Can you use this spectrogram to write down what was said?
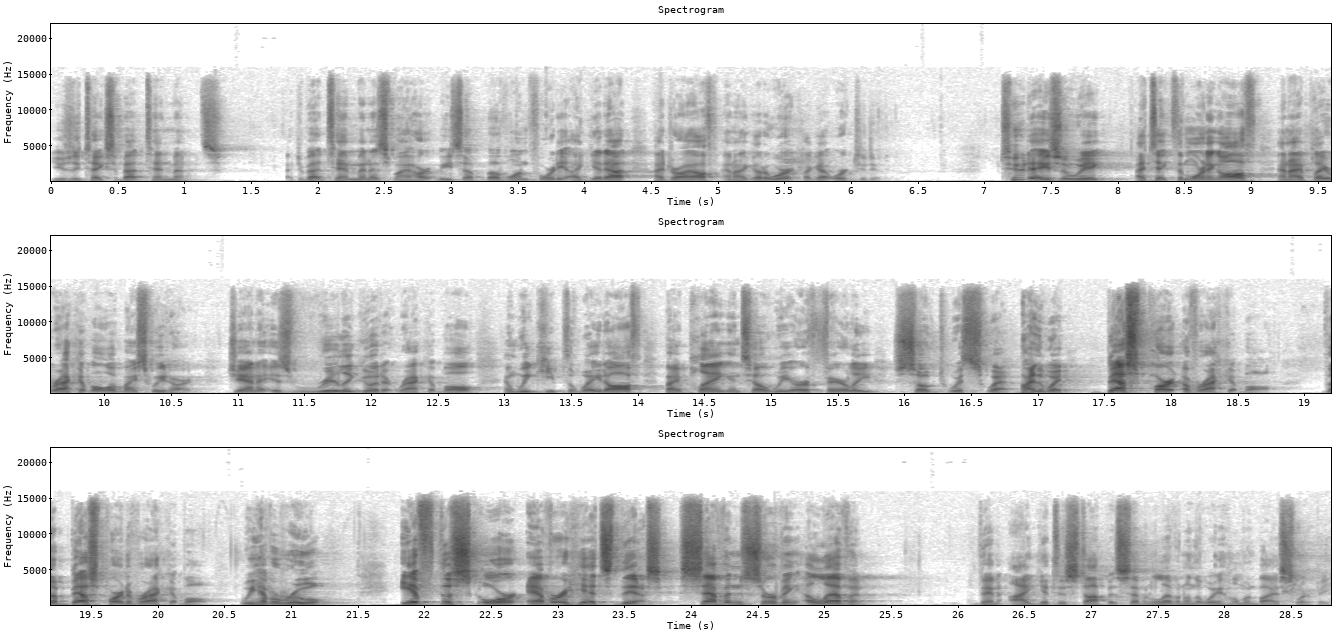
Usually takes about 10 minutes. After about 10 minutes, my heart beats up above 140. I get out, I dry off, and I go to work. I got work to do. Two days a week, I take the morning off and I play racquetball with my sweetheart. Jana is really good at racquetball, and we keep the weight off by playing until we are fairly soaked with sweat. By the way, best part of racquetball, the best part of racquetball, we have a rule. If the score ever hits this, 7 serving 11, then I get to stop at 7 Eleven on the way home and buy a Slurpee.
